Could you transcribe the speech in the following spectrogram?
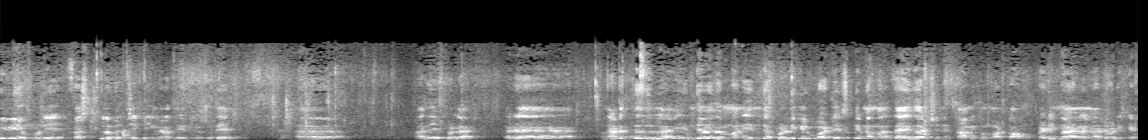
இவிஎம் உடைய ஃபர்ஸ்ட் லெவல் செக்கிங் நடந்துகிட்டு இருக்குது. அதே போல் நடத்துறதுல எந்த விதமான எந்த பொலிட்டிக்கல் பார்ட்டிஸ்க்கு நம்ம தயதாட்சியை காமிக்க மாட்டோம். கடுமையான நடவடிக்கை.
